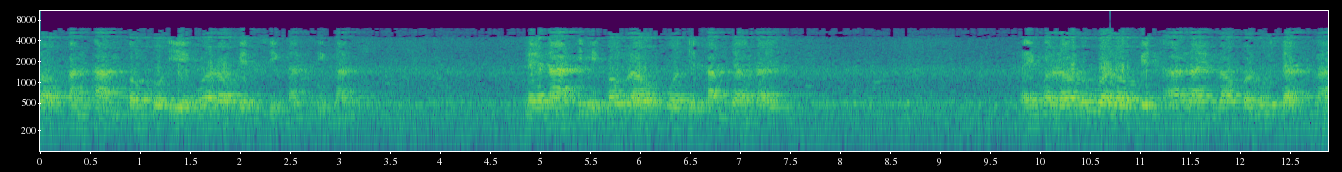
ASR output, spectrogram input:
ตอบคำถามของตัวเองว่าเราเป็นสิ่งนั้นสิ่งนั้น ในหน้าที่ของเราควรจะทำอย่างไร ในเมื่อเรารู้ว่าเราเป็นอะไรเราก็รู้จักหน้า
